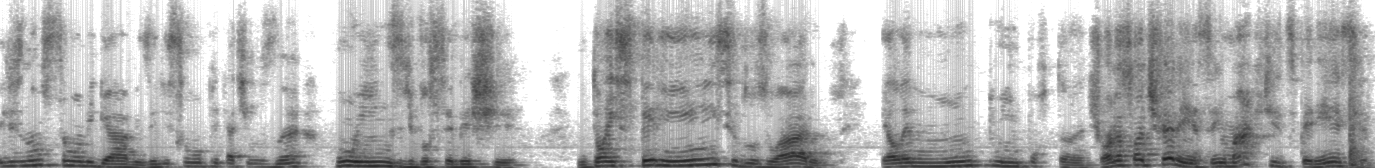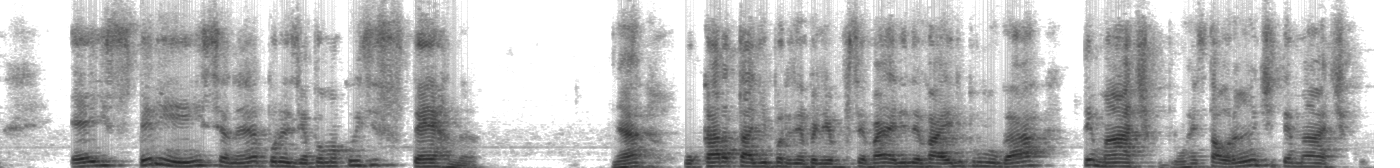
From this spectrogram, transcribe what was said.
eles não são amigáveis, eles são aplicativos né, ruins de você mexer. Então, a experiência do usuário, ela é muito importante. Olha só a diferença, hein? O marketing de experiência, é experiência, né? Por exemplo, é uma coisa externa. Né? O cara tá ali, por exemplo, ele, você vai ali levar ele para um lugar temático, para um restaurante temático.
